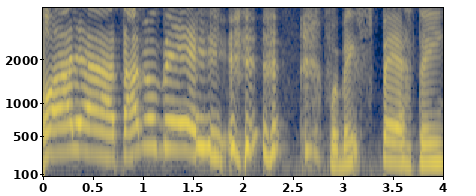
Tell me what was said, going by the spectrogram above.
Olha, tá, meu bem? Foi bem esperta, hein?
